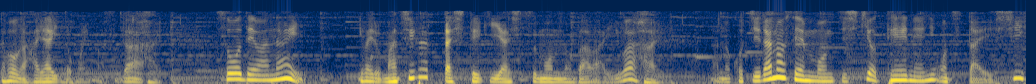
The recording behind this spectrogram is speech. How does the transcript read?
た方が早いと思いますが、はい、そうではないいわゆる間違った指摘や質問の場合は、はい、あのこちらの専門知識を丁寧にお伝えし、うん、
